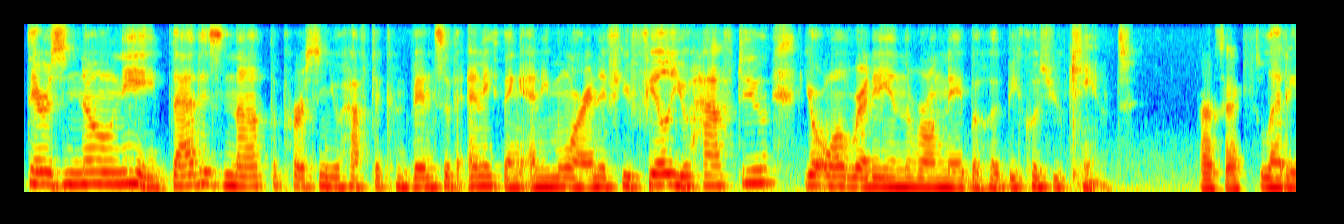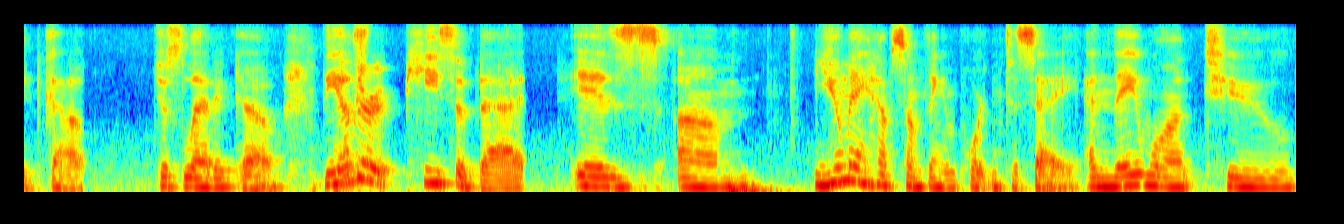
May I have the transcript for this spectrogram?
there's no need. That is not the person you have to convince of anything anymore. And if you feel you have to, you're already in the wrong neighborhood because you can't. Perfect. Let it go. Just let it go. The other piece of that is, um, you may have something important to say and they want to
